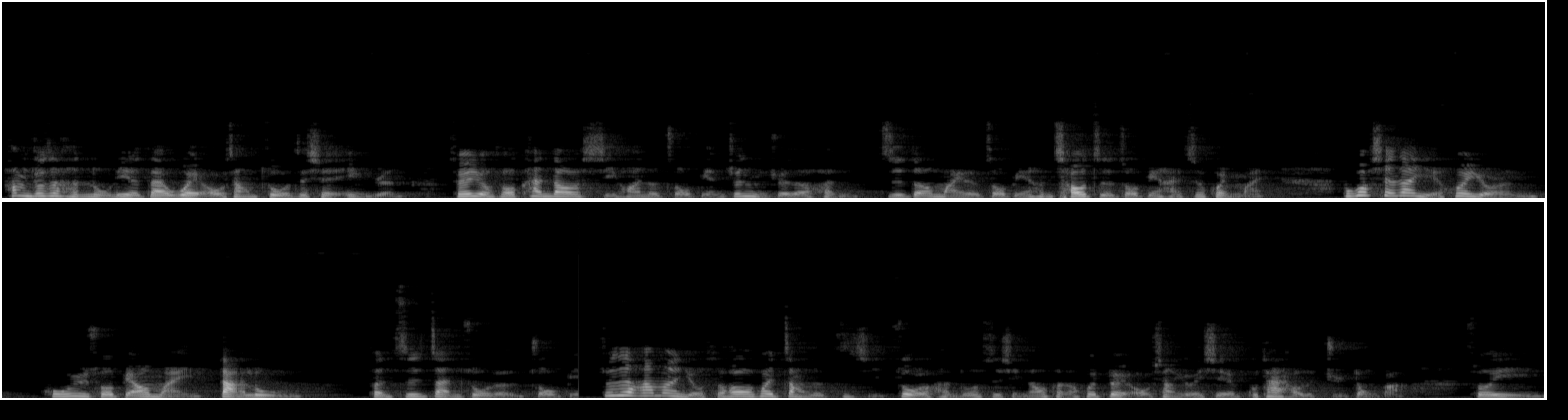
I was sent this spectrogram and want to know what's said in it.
他们就是很努力的在为偶像做这些应援，所以有时候看到喜欢的周边，就是你觉得很值得买的周边，很超值的周边，还是会买。不过现在也会有人呼吁说不要买大陆粉丝赞助的周边，就是他们有时候会仗着自己做了很多事情，然后可能会对偶像有一些不太好的举动吧。所以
